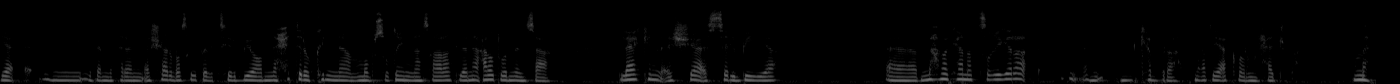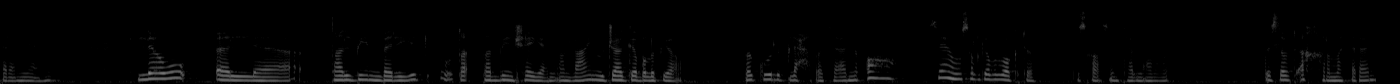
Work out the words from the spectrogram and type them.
يعني إذا مثلا الأشياء البسيطة اللي تصير بيومنا حتى لو كنا مبسوطين إنها صارت لنا على طول ننساها. لكن الأشياء السلبية آه مهما كانت صغيرة نكبره نعطيها أكبر من حجمه مثلا يعني لو طالبين بريد وطالبين شيء يعني أونلاين وجاء قبل بيوم. بقول بلحظته أنه أوه زين وصل قبل وقته. بس خلاص انتهى الموضوع. بس لو تأخر مثلا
